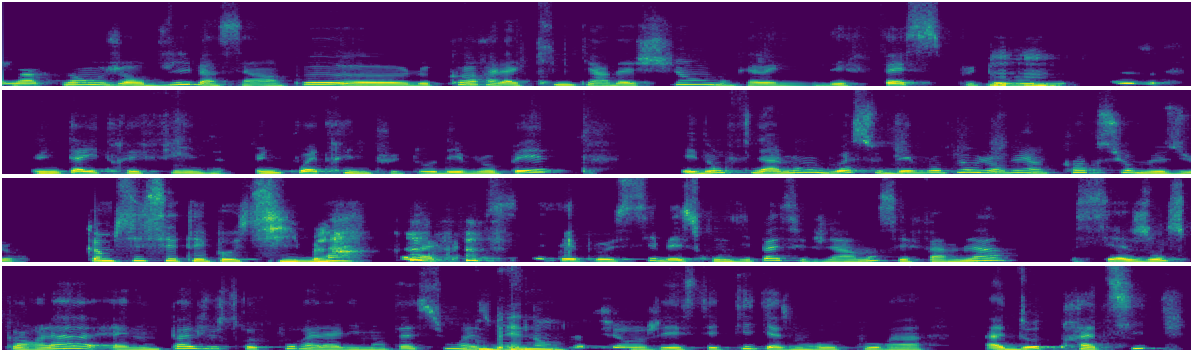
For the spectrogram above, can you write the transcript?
et maintenant, aujourd'hui, ben, c'est un peu le corps à la Kim Kardashian, donc avec des fesses plutôt mm une taille très fine, une poitrine plutôt développée. Et donc, finalement, on doit se développer aujourd'hui un corps sur mesure. Comme si c'était possible. comme si c'était possible. Et ce qu'on ne dit pas, c'est que généralement, ces femmes-là, si elles ont ce corps-là, elles n'ont pas juste recours à l'alimentation, elles ben ont recours à la chirurgie esthétique, elles ont recours à, d'autres pratiques.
